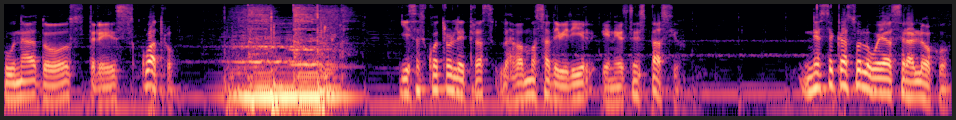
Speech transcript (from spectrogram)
1, 2, 3, 4. Y esas cuatro letras las vamos a dividir en este espacio. En este caso lo voy a hacer al ojo,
